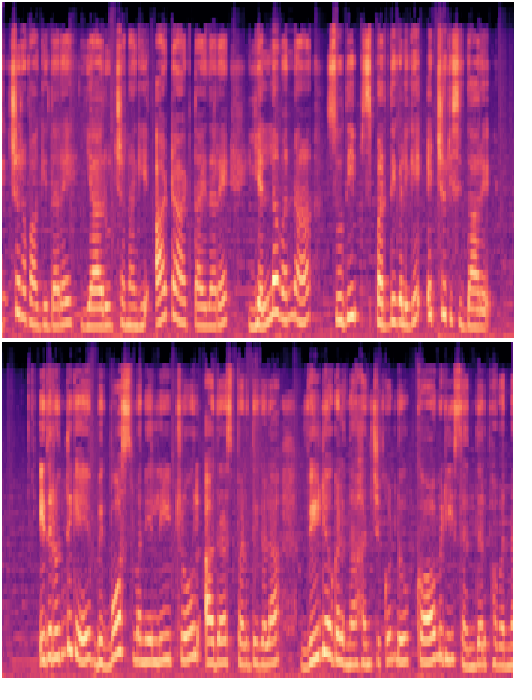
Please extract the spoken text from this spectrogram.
ಎಚ್ಚರವಾಗಿದ್ದಾರೆ, ಯಾರು ಚೆನ್ನಾಗಿ ಆಟ ಆಡ್ತಾ ಇದ್ದಾರೆ, ಎಲ್ಲವನ್ನ ಸುದೀಪ್ ಸ್ಪರ್ಧಿಗಳಿಗೆ ಎಚ್ಚರಿಸಿದ್ದಾರೆ. ಇದರೊಂದಿಗೆ ಬಿಗ್ ಬಾಸ್ ಮನೆಯಲ್ಲಿ ಟ್ರೋಲ್ ಆದ ಸ್ಪರ್ಧಿಗಳ ವಿಡಿಯೋಗಳನ್ನು ಹಂಚಿಕೊಂಡು ಕಾಮಿಡಿ ಸಂದರ್ಭವನ್ನ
